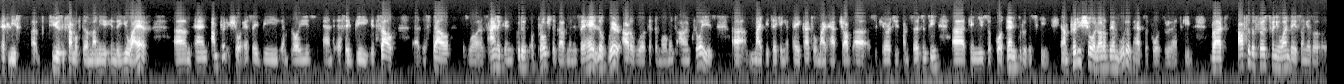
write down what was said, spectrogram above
at least using some of the money in the UIF. Um, and I'm pretty sure SAB employees and SAB itself, uh, Distell, as well as Heineken could have approached the government and say, hey, look, we're out of work at the moment. Our employees uh, might be taking a pay cut or might have job uh, security uncertainty. Uh, can you support them through the scheme? And I'm pretty sure a lot of them would have had support through that scheme. But after the first 21 days, as the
